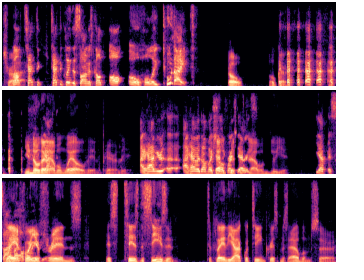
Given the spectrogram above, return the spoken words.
Try. Well, techni- technically, the song is called "Oh Oh Holy Tonight." oh, okay. You know that Yeah. album well, then apparently. I have your, uh, I have it on my You shelf right Christmas there. It's, album, do you? Yep, it's signed play by it for your friends. It's tis the season to play the Aqua Teen Christmas album, sir.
